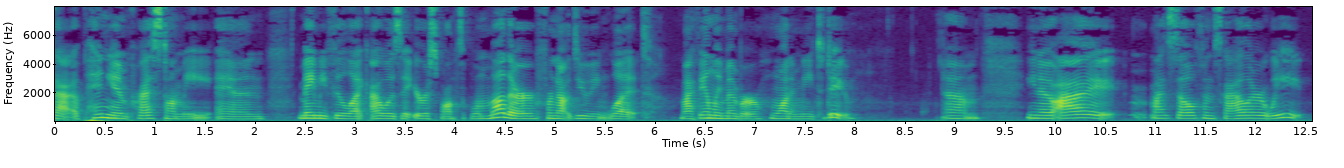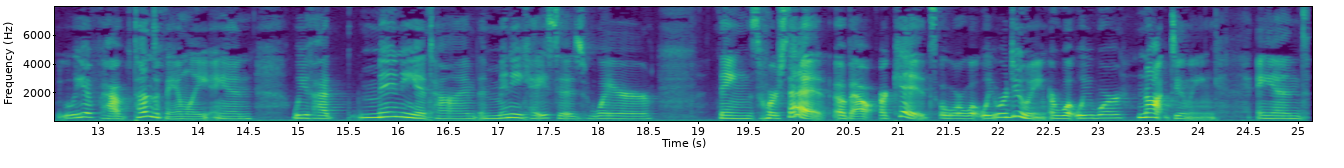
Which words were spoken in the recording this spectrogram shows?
that opinion pressed on me and made me feel like I was an irresponsible mother for not doing what my family member wanted me to do. Um, you know, I myself and Skylar, we we have, have tons of family, and we've had many a time and many cases where things were said about our kids or what we were doing or what we were not doing, and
